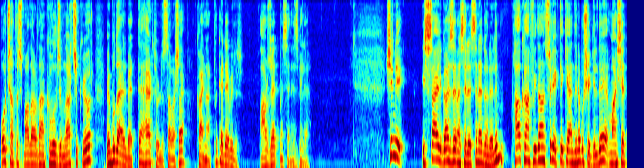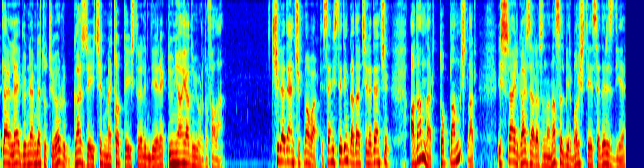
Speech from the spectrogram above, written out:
O çatışmalardan kıvılcımlar çıkıyor ve bu da elbette her türlü savaşa kaynaklık edebilir. Arzu etmeseniz bile. Şimdi İsrail-Gazze meselesine dönelim. Hakan Fidan sürekli kendini bu şekilde manşetlerle gündemde tutuyor. Gazze için metot değiştirelim diyerek dünyaya duyurdu falan. Çileden çıkma vakti. Sen istediğin kadar çileden çık. Adamlar toplanmışlar. İsrail-Gazze arasında nasıl bir barış tesis ederiz diye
